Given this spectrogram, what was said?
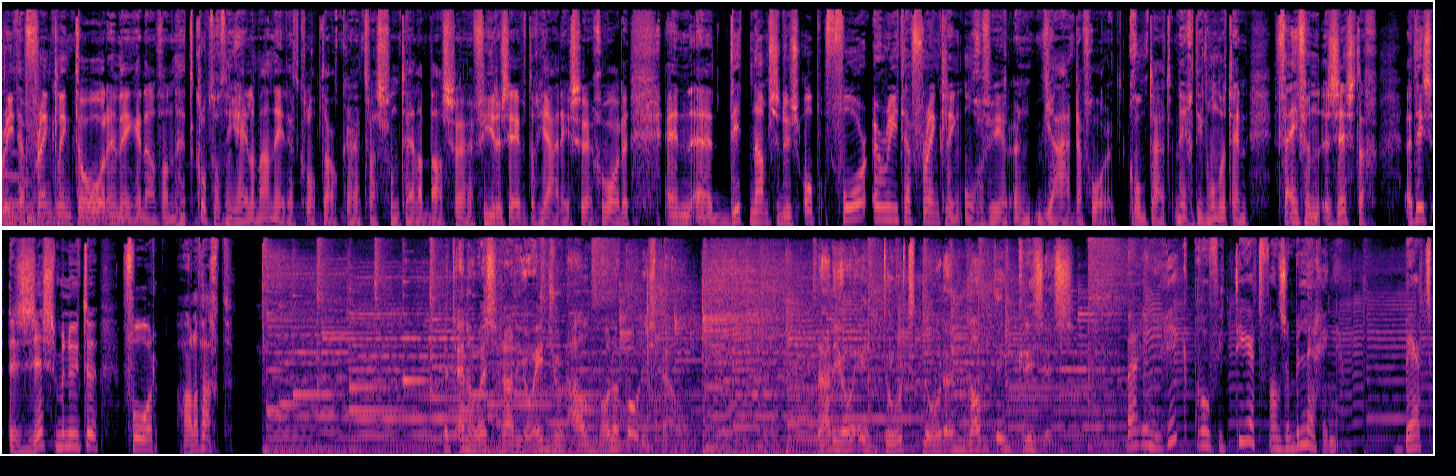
Rita Franklin te horen en denken dan van... het klopt toch niet helemaal? Nee, dat klopt ook. Het was Fontella Bas, 74 jaar is geworden. En dit nam ze dus op voor Rita Franklin ongeveer een jaar daarvoor. Het komt uit 1965. Het is zes minuten voor half acht. Het NOS Radio 1-journaal Monopoliespel. Radio 1 toert door een land in crisis. Waarin Rick profiteert van zijn beleggingen. Bert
